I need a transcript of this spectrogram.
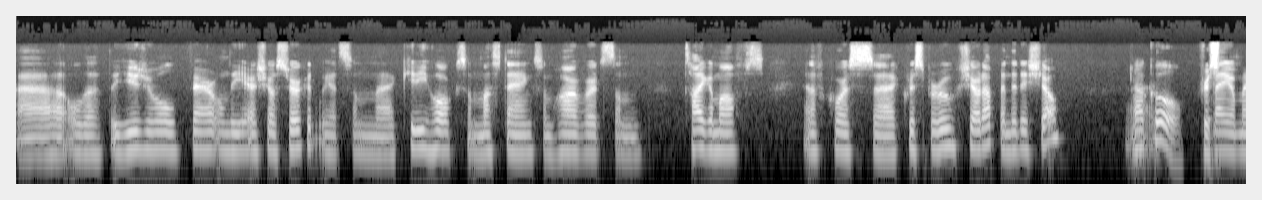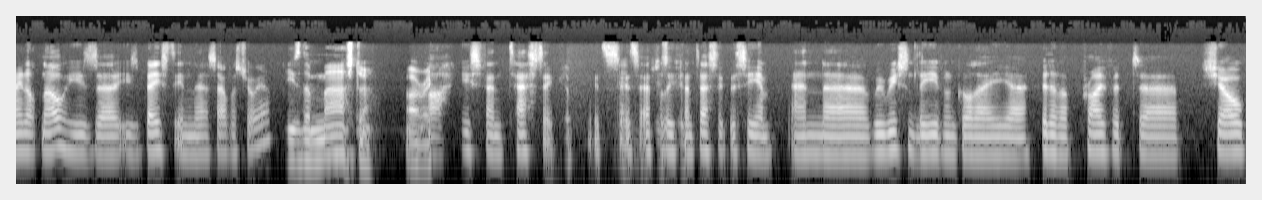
Uh, all the, the usual fare on the airshow circuit. We had some uh, Kitty Hawks, some Mustangs, some Harvards, some Tiger Moths, and of course uh, Chris Sperou showed up and did his show. Oh, cool. Chris, May or may not know he's uh, he's based in uh, South Australia. he's the master, I reckon. Ah, he's fantastic. It's Yeah, it's absolutely fantastic to see him. And uh, we recently even got a uh, bit of a private uh, show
